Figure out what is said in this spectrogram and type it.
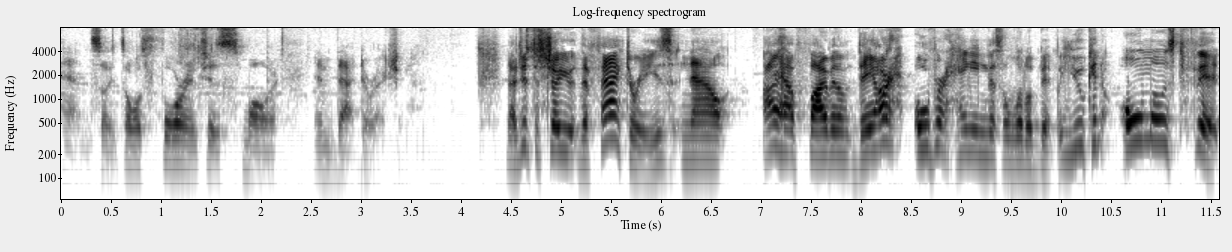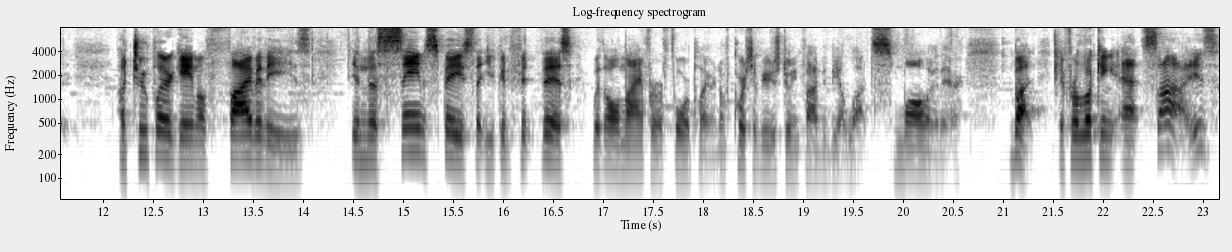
10. So it's almost four inches smaller in that direction. Now just to show you the factories, now I have five of them. They are overhanging this a little bit, but you can almost fit a two-player game of five of these in the same space that you could fit this with all nine for a four-player. And of course, if you're just doing five, it'd be a lot smaller there. But if we're looking at size,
